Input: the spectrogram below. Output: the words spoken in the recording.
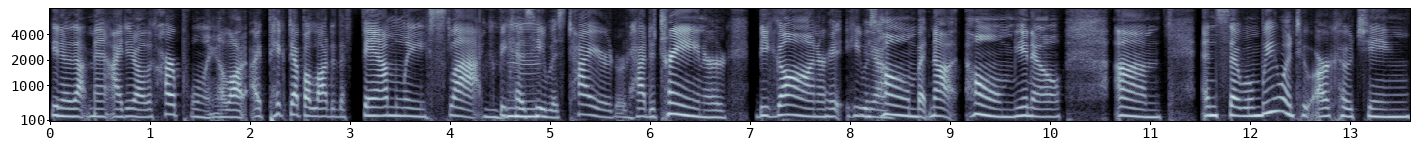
you know, that meant I did all the carpooling a lot. I picked up a lot of the family slack because Mm-hmm. he was tired or had to train or be gone or he, was Yeah. home but not home, you know. Um, and so when we went to our coaching,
